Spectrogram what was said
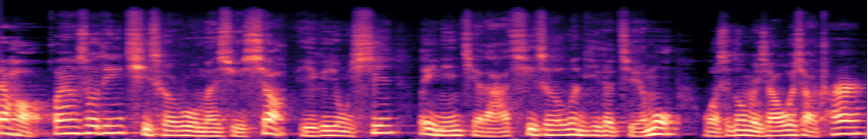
大家好，欢迎收听汽车入门学校，一个用心为您解答汽车问题的节目。我是东北小伙小川儿。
